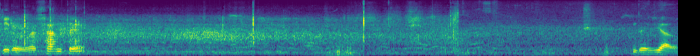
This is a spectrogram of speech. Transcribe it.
Tiro rasante. Desviado.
